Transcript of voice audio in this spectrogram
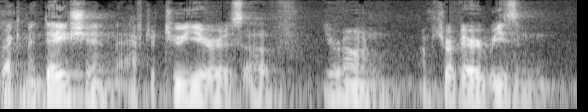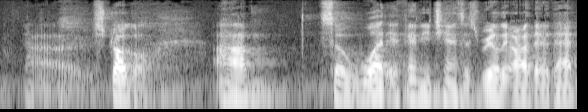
recommendation after two years of your own, I'm sure, very reasoned uh, struggle. Um, so, what, if any, chances really are there that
